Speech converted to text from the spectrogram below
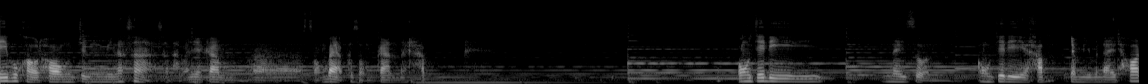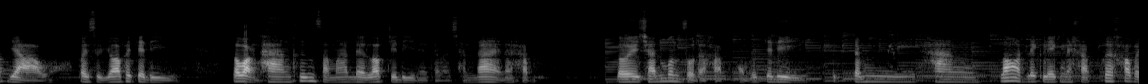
ดีย์ภูเขาทองจึงมีลักษณะสถาปัตยกรรมอสองแบบผสมกันนะครับ องค์เจดีย์ในส่วนองค์เจดีย์ครับจะมีบันไดทอดยาว ไปสู่ยอดพระเจดีย์ ระหว่างทางขึ้นสามารถเดินรอบเจดีย์ในแต่ละชั้นได้นะครับ โดยชั้นบนสุดอะครับของเจดีย์จะมีทางลอดเล็กๆนะครับ เพื่อเข้าไป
